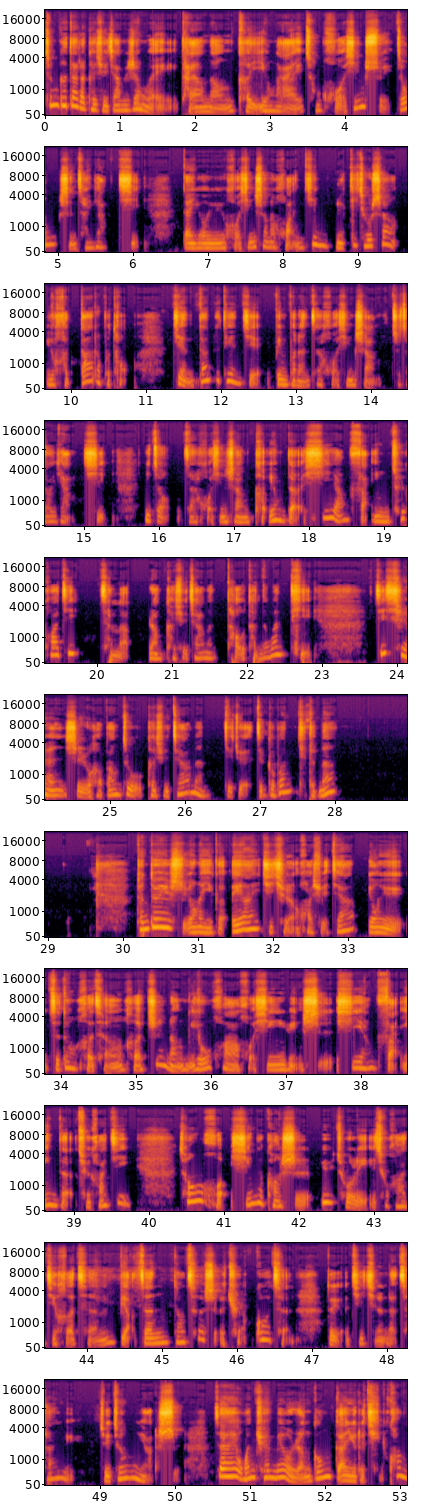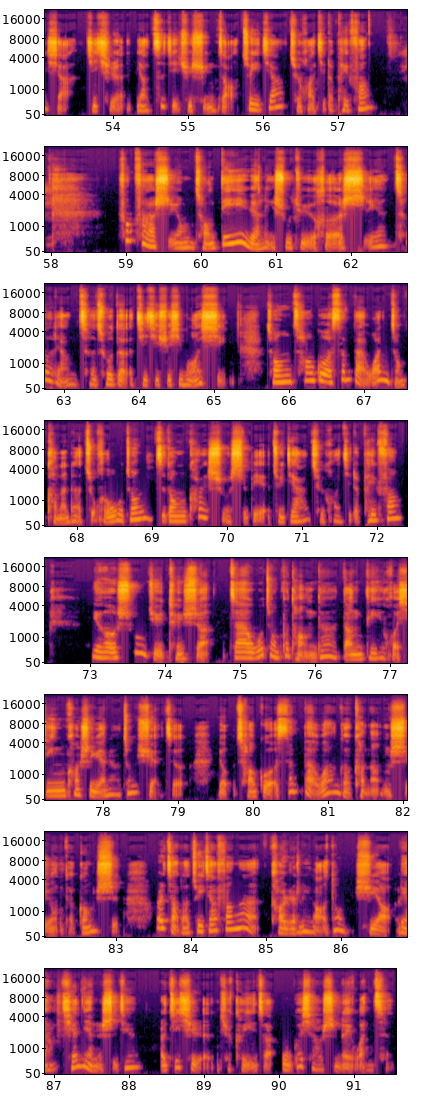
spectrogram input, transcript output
中科大的科学家们认为，太阳能可以用来从火星水中生产氧气，但由于火星上的环境与地球上有很大的不同，简单的电解并不能在火星上制造氧气。一种在火星上可用的吸氧反应催化剂成了让科学家们头疼的问题。机器人是如何帮助科学家们解决这个问题的呢？团队使用了一个 AI 机器人化学家，用于自动合成和智能优化火星陨石吸氧反应的催化剂。从火星的矿石预处理、催化剂合成、表征到测试的全过程，都有机器人的参与。最重要的是，在完全没有人工干预的情况下，机器人要自己去寻找最佳催化剂的配方。方法使用从第一原理数据和实验测量测出的机器学习模型，从超过三百万种可能的组合物中自动快速识别最佳催化剂的配方。有数据推算，在五种不同的当地火星矿石原料中选择，有超过三百万个可能使用的公式，而找到最佳方案靠人力劳动需要两千年的时间。而机器人却可以在五个小时内完成。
